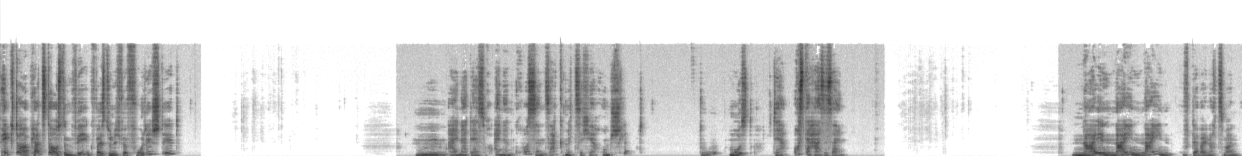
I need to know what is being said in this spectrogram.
Weg da, platz da aus dem Weg. Weißt du nicht, wer vor dir steht? Hm, einer, der so einen großen Sack mit sich herumschleppt. Du musst der Osterhase sein. Nein, nein, nein, ruft der Weihnachtsmann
